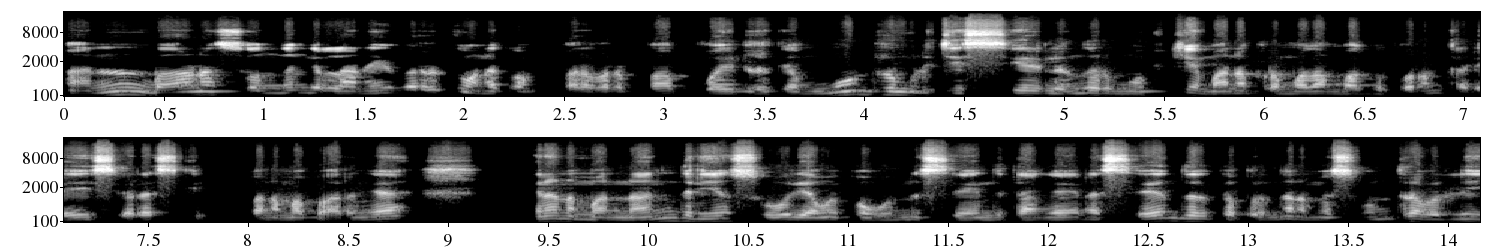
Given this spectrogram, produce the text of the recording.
அன்பான சொந்தங்கள் அனைவருக்கும் வணக்கம். பரபரப்பா போயிட்டு இருக்க மூன்று முடிச்சு சீரியல்ல இருந்து ஒரு முக்கியமான ப்ரோமோ தான் பார்க்க போறோம். கடைசி வரை ஸ்கிப் பண்ணாம பாருங்க. ஏன்னா நம்ம நந்தினியும் சூர்யாவும் இப்போ ஒன்று சேர்ந்துட்டாங்க. ஏன்னா சேர்ந்ததுக்கு அப்புறம் தான் நம்ம சுந்தரவல்லி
